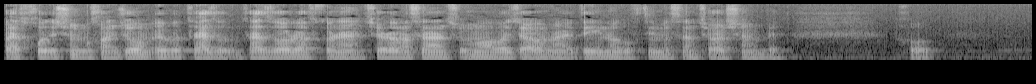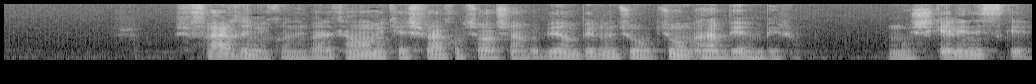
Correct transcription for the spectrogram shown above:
بعد خودشون می‌خوان جمعه با تظاهرات کنن. چرا مثلا شما آقا جوامرده اینا گفتیم مثلا چهارشنبه؟ خب فرقی می‌کنه. برای تمام کشور خب چهارشنبه بیان بیرون جمعه, هم بیان بیرون. مشکلی نیست که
